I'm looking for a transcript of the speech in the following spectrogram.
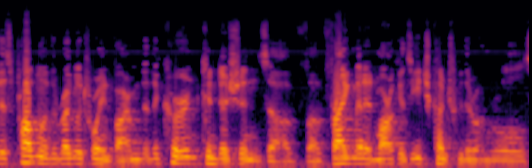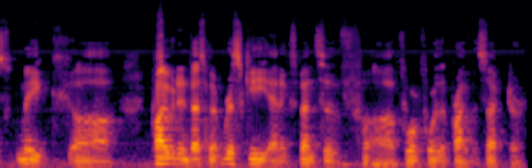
this problem of the regulatory environment, that the current conditions of, of fragmented markets, each country with their own rules, make uh, private investment risky and expensive uh, for, for the private sector.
